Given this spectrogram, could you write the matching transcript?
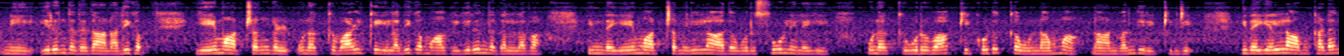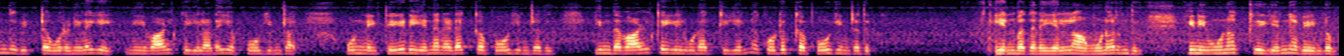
நீ இருந்ததுதான் அதிகம். ஏமாற்றங்கள் உனக்கு வாழ்க்கையில் அதிகமாக இருந்ததல்லவா? இந்த ஏமாற்றம் இல்லாத ஒரு சூழ்நிலையை உனக்கு உருவாக்கி கொடுக்க உன் அம்மா நான் வந்திருக்கின்றேன். இதையெல்லாம் கடந்து விட்ட ஒரு நிலையை நீ வாழ்க்கையில் அடையப் போகின்றாய். உன்னை தேடி என்ன நடக்கப் போகின்றது? இந்த வாழ்க்கையில் உனக்கு என்ன கொடுக்கப் போகின்றது? என்பதனை எல்லாம் உணர்ந்து இனி உனக்கு என்ன வேண்டும்?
